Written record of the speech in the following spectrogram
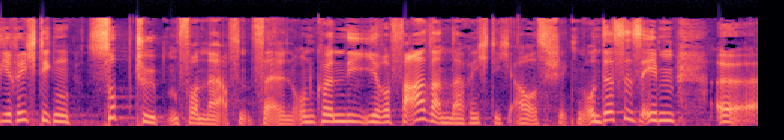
die richtigen Subtypen von Nervenzellen und können die ihre Fasern da richtig ausschicken. Und das ist eben, äh,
